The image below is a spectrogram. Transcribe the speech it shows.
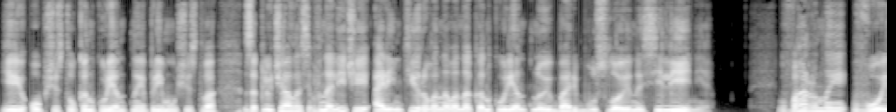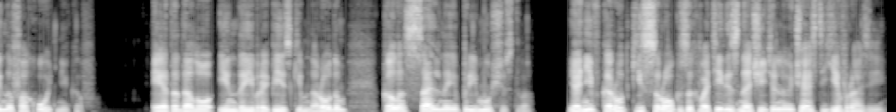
ею обществу конкурентное преимущество, заключалась в наличии ориентированного на конкурентную борьбу слоя населения — варны воинов-охотников. Это дало индоевропейским народам колоссальное преимущество и они в короткий срок захватили значительную часть Евразии.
